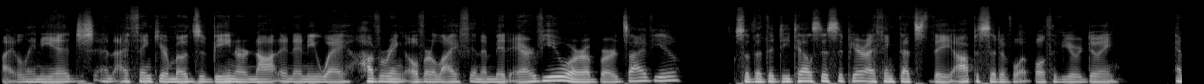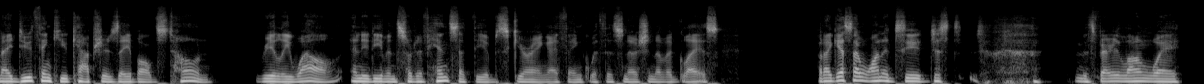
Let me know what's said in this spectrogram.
by lineage. And I think your modes of being are not in any way hovering over life in a mid air view or a bird's eye view so that the details disappear. I think that's the opposite of what both of you are doing. And I do think you capture Sebald's tone really well. And it even sort of hints at the obscuring, I think, with this notion of a glaze. But I guess I wanted to just, in this very long way,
